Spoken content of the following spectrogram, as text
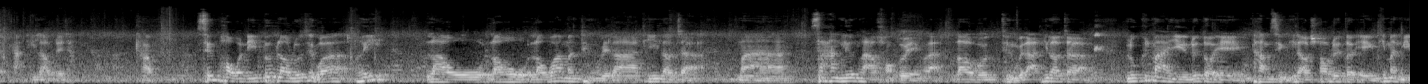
จากการที่เราได้ทำงานมา ครับ ซึ่งพอวันนี้ปุ๊บเรารู้สึกว่าเฮ้ยเราเราเราว่ามันถึงเวลาที่เราจะมาสร้างเรื่องราวของตัวเองละเราถึงเวลาที่เราจะลุกขึ้นมายืนด้วยตัวเองทำสิ่งที่เราชอบด้วยตัวเองที่มันมี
